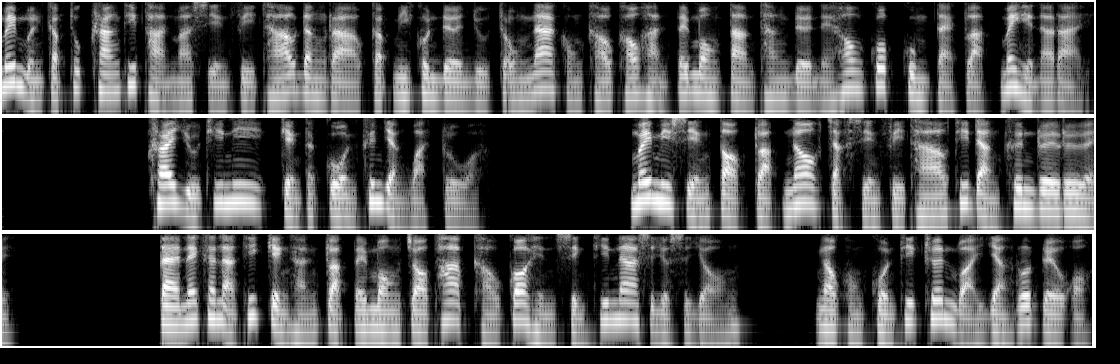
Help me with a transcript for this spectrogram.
ไม่เหมือนกับทุกครั้งที่ผ่านมาเสียงฝีเท้าดังราวกับมีคนเดินอยู่ตรงหน้าของเขาเขาหันไปมองตามทางเดินในห้องควบคุมแต่กลับไม่เห็นอะไร ใครอยู่ที่นี่เก่งตะโกนขึ้นอย่างหวาดกลัว ไม่มีเสียงตอบกลับนอกจากเสียงฝีเท้าที่ดังขึ้นเรื่อยๆ แต่ในขณะที่เก่งหันกลับไปมองจอภาพเขาก็เห็นสิ่งที่น่าสยดสยอง เงาของคนที่เคลื่อนไหวอย่างรวดเร็วออก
